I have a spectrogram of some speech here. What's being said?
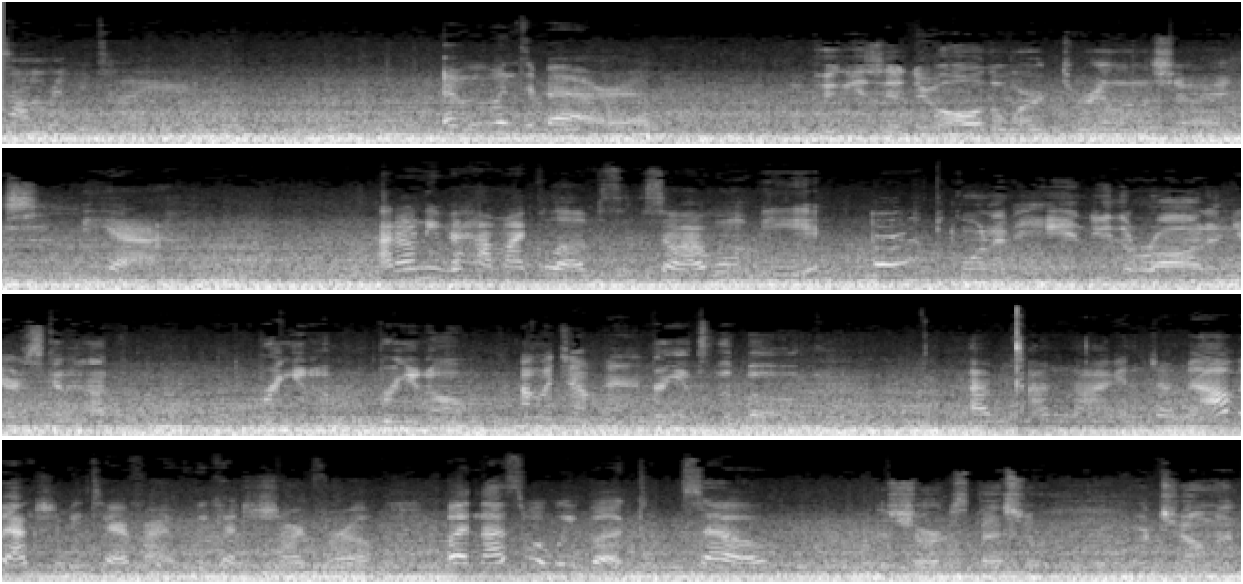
So I'm really tired. And we went to bed early. Pookie's gonna do all the work to reel in the sharks. Yeah. I don't even have my gloves, so I won't be. I'm going to hand you the rod, and you're just gonna have to bring it up, bring it on, I'm gonna jump in. bring it to the boat. I'm, I'm not gonna jump in. I'll be actually be terrified if we catch a shark for real. But that's what we booked. So, The shark special. We're chumming,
